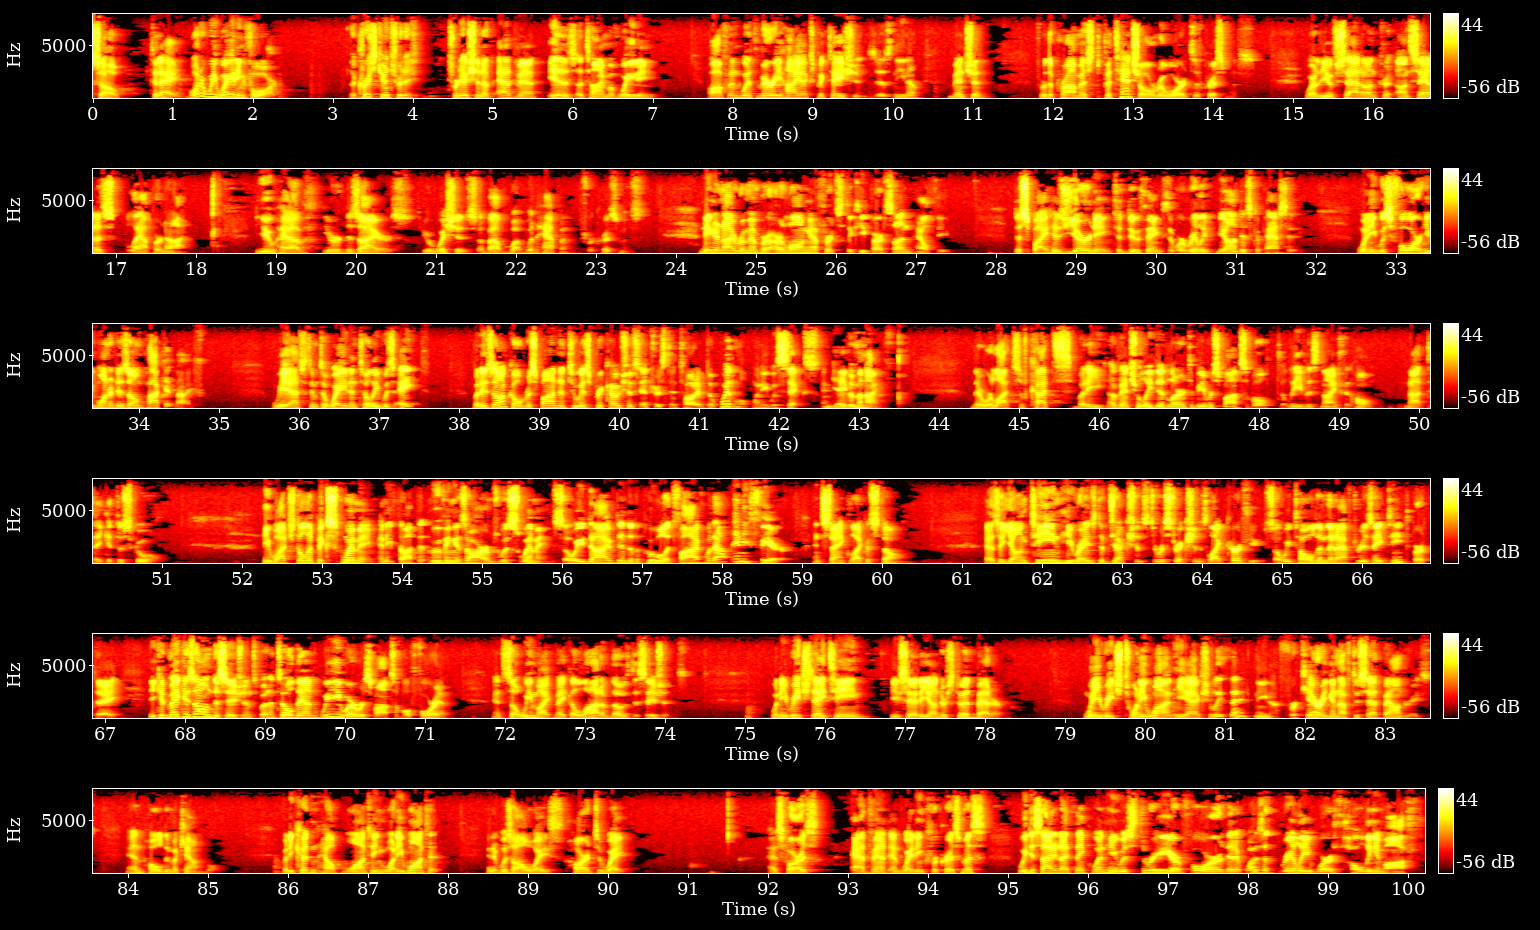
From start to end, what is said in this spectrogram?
So, today, what are we waiting for? The Christian tradi- tradition of Advent is a time of waiting, often with very high expectations, as Nina mentioned, for the promised potential rewards of Christmas. Whether you've sat on, on Santa's lap or not, you have your desires, your wishes about what would happen for Christmas. Nina and I remember our long efforts to keep our son healty despite his yearning to do things that were really beyond his capacity. When he was four, he wanted his own pocket knife. We asked him to wait until he was eight, but his uncle responded to his precocious interest and taught him to whittle when he was six and gave him a knife. There were lots of cuts, but he eventually did learn to be responsible, to leave his knife at home, not take it to school. He watched Olympic swimming and he thought that moving his arms was swimming, so he dived into the pool at five without any fear and sank like a stone. As a young teen, he raised objections to restrictions like curfew, so we told him that after his 18th birthday, he could make his own decisions, but until then, we were responsible for him, and so we might make a lot of those decisions. When he reached 18, he said he understood better when he reached 21, he actually thanked Nina for caring enough to set boundaries and hold him accountable. But he couldn't help wanting what he wanted, and it was always hard to wait. As far as Advent and waiting for Christmas, we decided, I think, when he was three or four, that it wasn't really worth holding him off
